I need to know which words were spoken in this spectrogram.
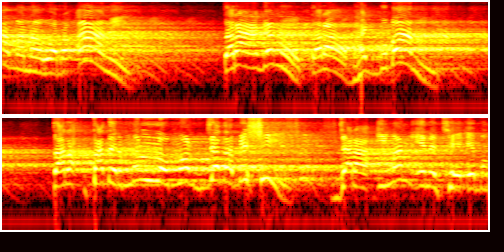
আমানা আনি তারা আগানো, তারা ভাগ্যবান। তারা, তাদের মূল্য, মর্যাদা বেশি যারা ইমান এনেছে এবং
